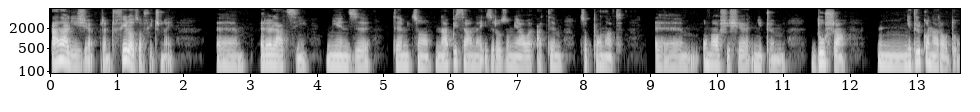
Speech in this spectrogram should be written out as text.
analizie, wręcz filozoficznej relacji między tym, co napisane i zrozumiałe, a tym, co ponad unosi się niczym dusza mm, nie tylko narodu,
